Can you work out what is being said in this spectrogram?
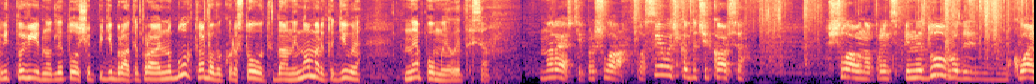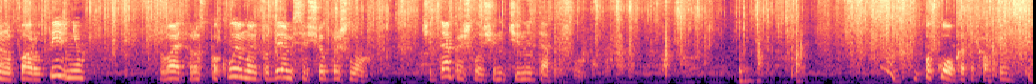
Відповідно, для того, щоб підібрати правильно блок, треба використовувати даний номер, і тоді ви не помилитеся. Нарешті прийшла посилочка, дочекався. Йшла вона, в принципі, недовго, десь буквально пару тижнів. Давайте розпакуємо і подивимося, що прийшло. Чи те прийшло, чи, не те прийшло. Ну, Упаковка така, в принципі.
